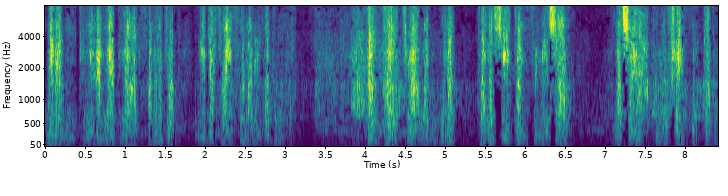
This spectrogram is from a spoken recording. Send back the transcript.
من الممكن أن يبيع الفناجر لدفع ثمن الأدرار القات يعمل هنا كوسيطا في النزاع وسيحكم شيخ القدر.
